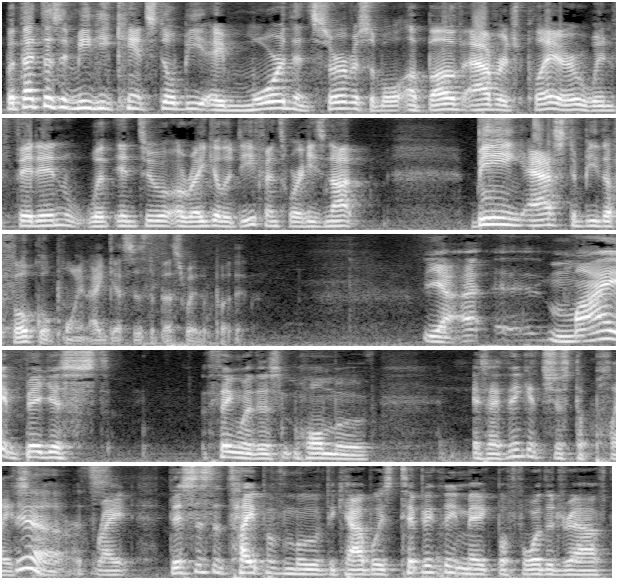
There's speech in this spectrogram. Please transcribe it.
But that doesn't mean he can't still be a more than serviceable, above average player when fit in with into a regular defense where he's not being asked to be the focal point. I guess is the best way to put it. Yeah, I, my biggest thing with this whole move is I think it's just a placeholder, it's- right? This is the type of move the Cowboys typically make before the draft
